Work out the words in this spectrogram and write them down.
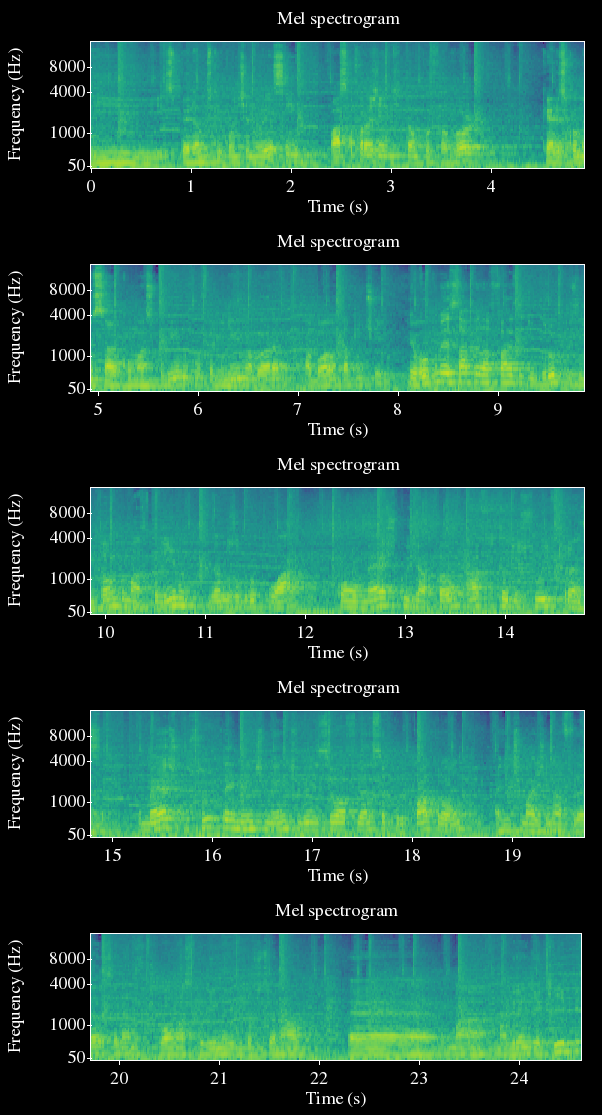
e esperamos que continue assim. Passa pra gente então, por favor. Queres começar com o masculino, com o feminino? Agora a bola está contigo. Eu vou começar pela fase de grupos, então, do masculino. Tivemos o grupo A com o México, Japão, África do Sul e França. O México, surpreendentemente, venceu a França por 4 a 1. A gente imagina a França, né, no futebol masculino aí, profissional, é, uma, uma grande equipe,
